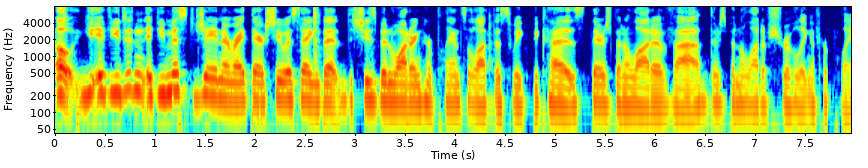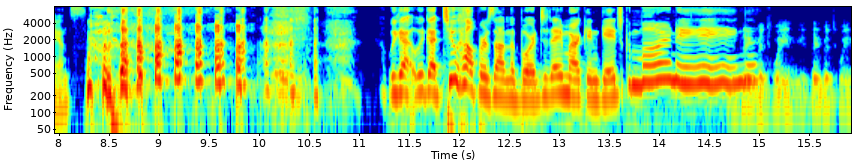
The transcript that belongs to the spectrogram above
Oh, if you didn't, if you missed Jana right there, she was saying that she's been watering her plants a lot this week because there's been a lot of uh, there's been a lot of shriveling of her plants. we got we got two helpers on the board today. Mark and Gage. Good You morning. think between you think between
